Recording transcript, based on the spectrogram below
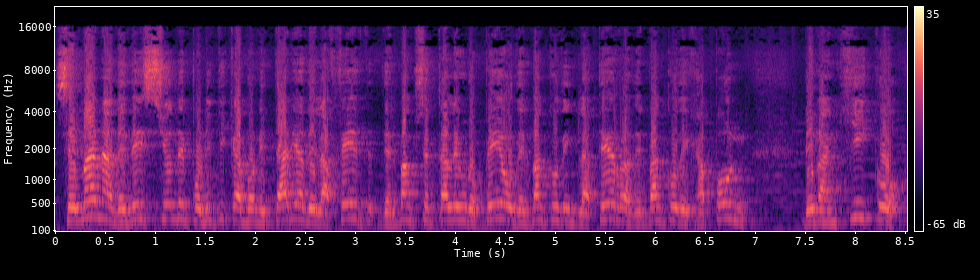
Semana de decisión de política monetaria de la Fed, del Banco Central Europeo, del Banco de Inglaterra, del Banco de Japón, de Banjico,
